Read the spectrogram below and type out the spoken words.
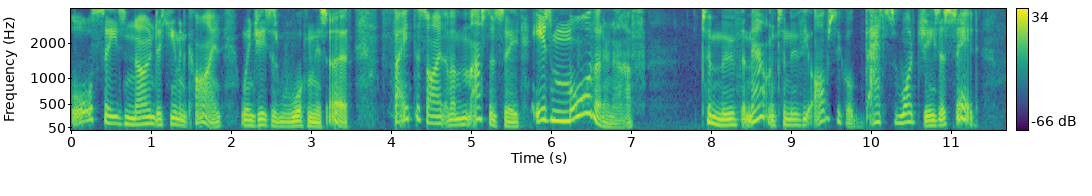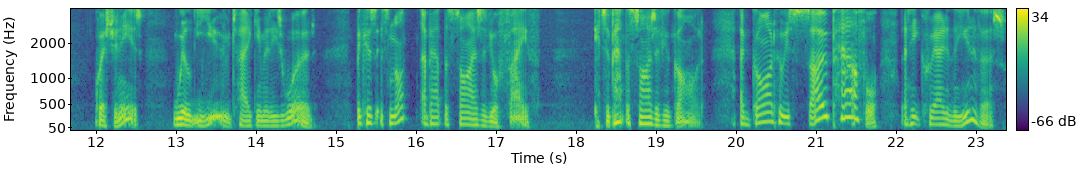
all seeds known to humankind when Jesus was walking this earth, faith the size of a mustard seed is more than enough to move the mountain, to move the obstacle. That's what Jesus said. Question is, will you take him at his word? Because it's not about the size of your faith, it's about the size of your God a God who is so powerful that he created the universe.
